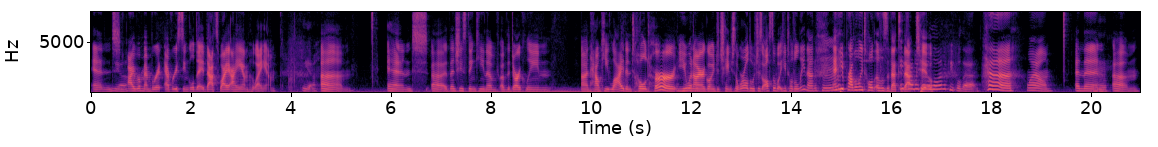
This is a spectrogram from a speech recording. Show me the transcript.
And Yeah. I remember it every single day. That's why I am who I am. Yeah. Um, and uh, then she's thinking of, of the Darkling and how he lied and told her, You and I Mm-hmm. are going to change the world, which is also what he told Alina. And he probably told Elizabeth He that too. told a lot of people that. Huh. Wow. And then Mm. um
